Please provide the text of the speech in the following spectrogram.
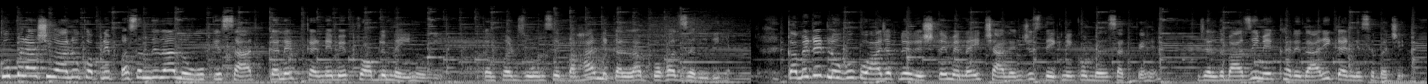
कुंभ राशि वालों को अपने पसंदीदा लोगों के साथ कनेक्ट करने में प्रॉब्लम नहीं होगी। कंफर्ट जोन से बाहर निकलना बहुत ज़रूरी है। कमिटेड लोगों को आज अपने रिश्ते में नए चैलेंजेस देखने को मिल सकते हैं। जल्दबाजी में खरीदारी करने से बचे।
